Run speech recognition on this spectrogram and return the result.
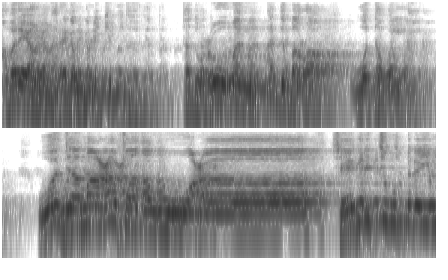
അവരെയാണ് നരകം വിളിക്കുന്നത്. ശേഖരിച്ചു കൂട്ടുകയും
